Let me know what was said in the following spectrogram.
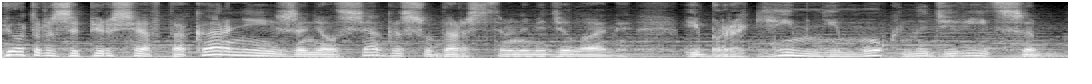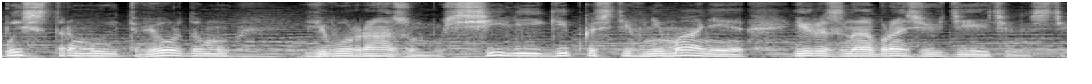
Петр заперся в токарне и занялся государственными делами. Ибрагим не мог надевиться быстрому и твердому его разуму, силе и гибкости внимания и разнообразию деятельности.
